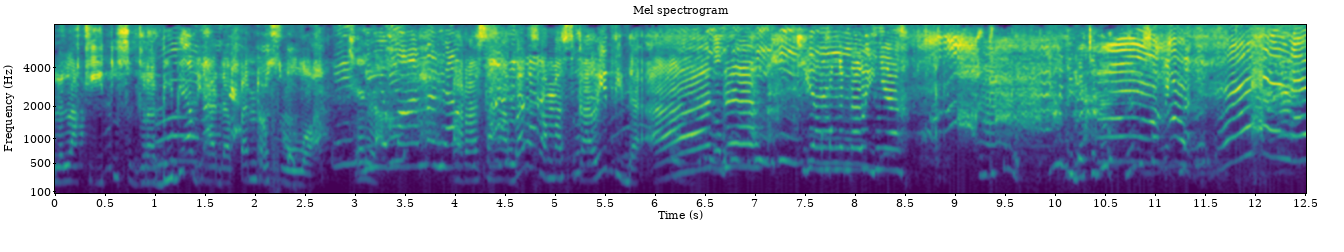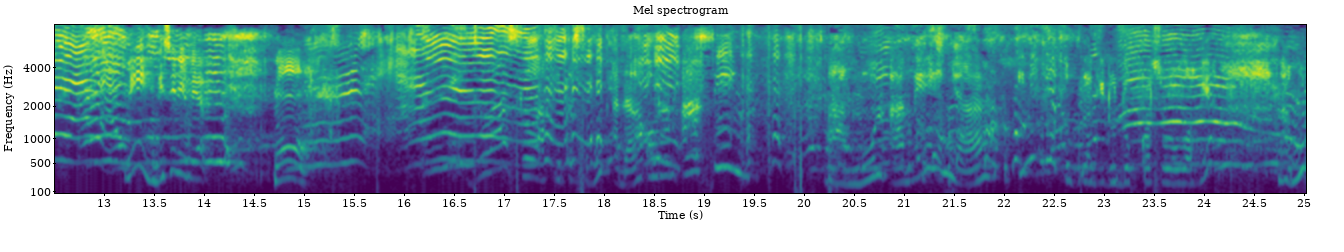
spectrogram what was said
Lelaki itu segera duduk di hadapan Rasulullah. Para sahabat sama sekali tidak ada yang mengenalinya. Nanti dulu, ini dibaca dulu, nanti nak. Nih, di sini lihat. No. Jelas lelaki tersebut adalah orang asing. Namun anehnya, ini lihat tuh lagi duduk Rasulullah ya. Namun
